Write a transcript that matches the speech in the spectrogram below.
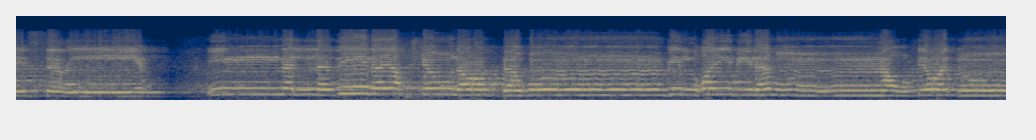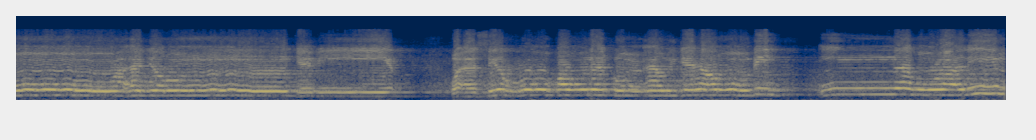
السعير. إن الذين يخشون ربهم بالغيب لهم مغفرة وأجر كبير. وأسروا قولكم أو جهروا به. إنه عليم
